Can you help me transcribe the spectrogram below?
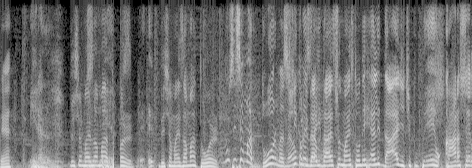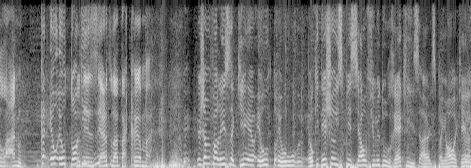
né? Mira. Deixa mais amador. Deixa mais amador. Não sei se é amador, mas Não, fica porque mais daí dá dramático. essa mais tom de realidade. Tipo, bem, o cara, sei lá, no, Cara, eu, eu no deserto do Atacama. Eu já falei isso daqui, eu, eu, eu- é o que deixa especial o filme do Rec ah, espanhol, aquele.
